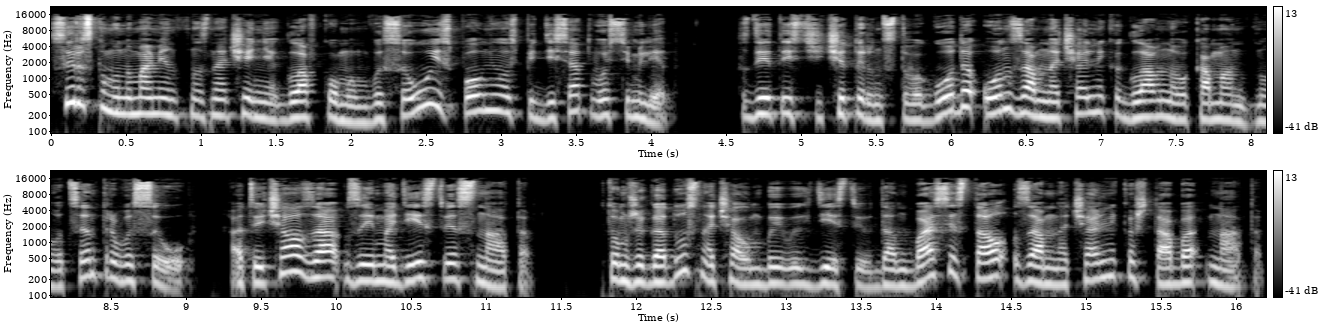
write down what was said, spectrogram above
Сырскому на момент назначения главкомом ВСУ исполнилось 58 лет. С 2014 года он замначальника главного командного центра ВСУ, отвечал за взаимодействие с НАТО. В том же году с началом боевых действий в Донбассе стал замначальника штаба НАТО.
